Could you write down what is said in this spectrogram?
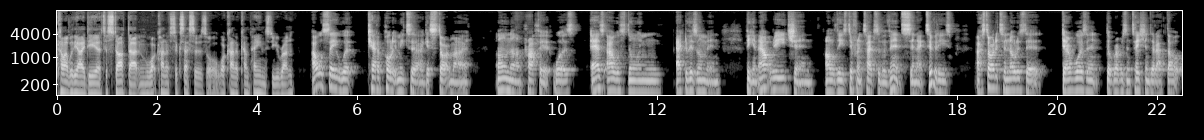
come up with the idea to start that and what kind of successes or what kind of campaigns do you run? I will say what catapulted me to, I guess, start my own nonprofit was as I was doing activism and vegan outreach and all of these different types of events and activities, I started to notice that there wasn't the representation that I thought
